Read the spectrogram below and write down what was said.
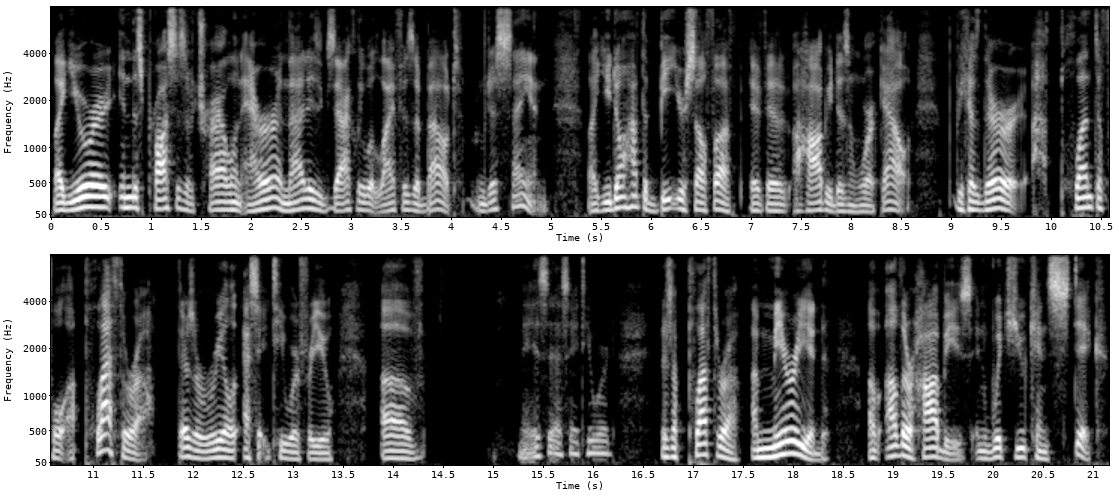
Like you're in this process of trial and error, and that is exactly what life is about. I'm just saying. Like you don't have to beat yourself up if a hobby doesn't work out because there are plentiful, a plethora, there's a real SAT word for you, of is it SAT word? There's a plethora, a myriad of other hobbies in which you can stick.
